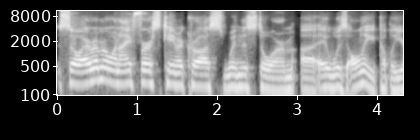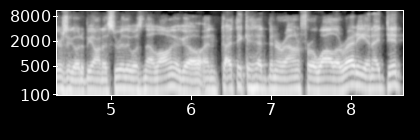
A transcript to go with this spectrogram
So I remember when I first came across Win the Storm. Uh, it was only a couple years ago, to be honest. It really wasn't that long ago, and I think it had been around for a while already. And I did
